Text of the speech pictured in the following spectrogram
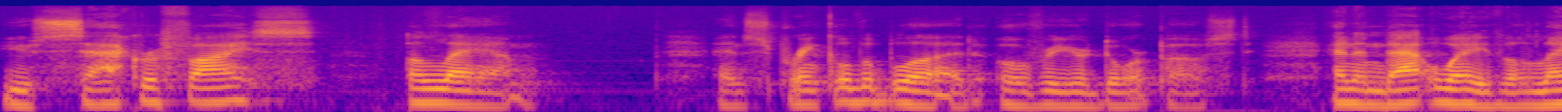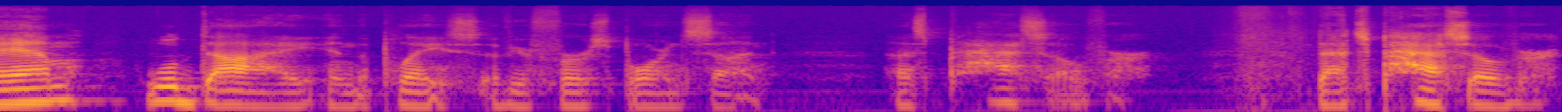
you sacrifice a lamb and sprinkle the blood over your doorpost. And in that way, the lamb will die in the place of your firstborn son. That's Passover. That's Passover.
